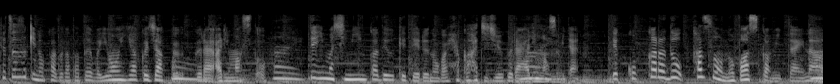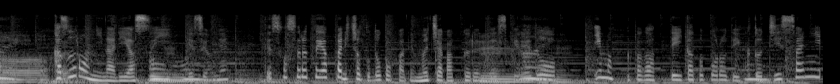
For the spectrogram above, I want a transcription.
手続きの数が例えば400弱ぐらいありますと。はい。で、今市民課で受けているのが180ぐらいありますみたいな。で、こっからどう数を伸ばすかみたいな、は数論になりやすいんですよね。うんで、そうするとやっぱりちょっとどこかで無茶が来るんですけれど、うん。今伺っていたところでいくと、うん。実際に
